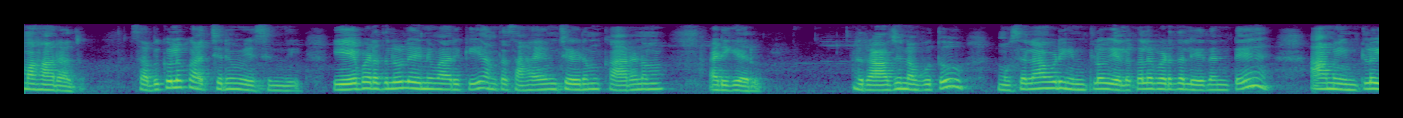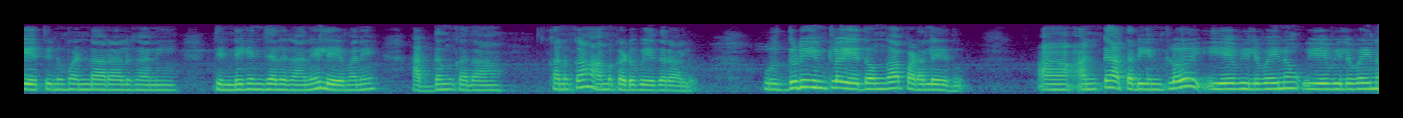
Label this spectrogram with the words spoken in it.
మహారాజు. సభికులకు ఆశ్చర్యం వేసింది. ఏ బెడదలు లేని వారికి అంత సహాయం చేయడం కారణం? అడిగారు. రాజు నవ్వుతూ ముసలావిడి ఇంట్లో ఎలుకల బెడద లేదంటే ఆమె ఇంట్లో ఏ తినుబండారాలు కానీ తిండి గింజలు కానీ లేవని అర్థం కదా కనుక ఆమె కడుబేదరాలు వృద్ధుడి ఇంట్లో ఏ దొంగ పడలేదు. అంటే అతడి ఇంట్లో ఏ విలువైన ఏ విలువైన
